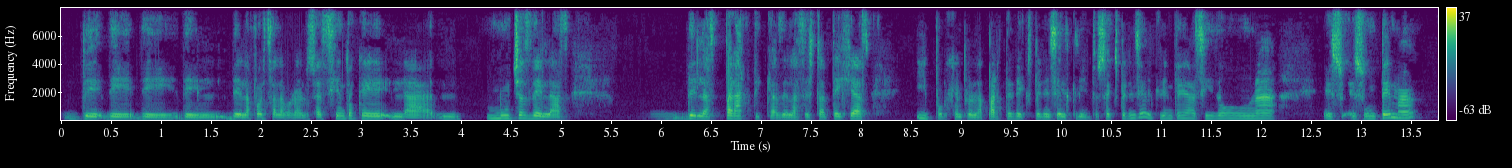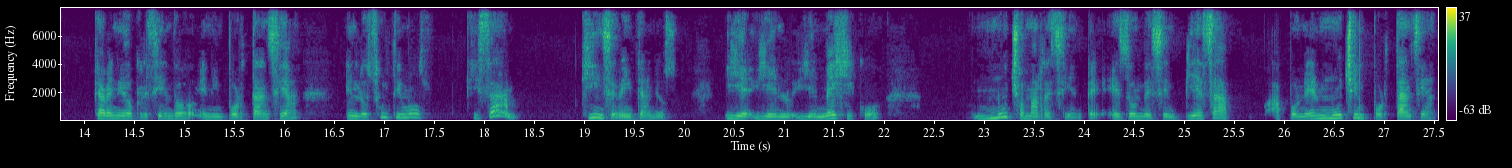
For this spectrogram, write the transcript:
de, la fuerza laboral. O sea, siento que muchas de las, de las prácticas, de las estrategias y, por ejemplo, la parte de experiencia del cliente. O sea, experiencia del cliente ha sido una, es, es un tema que ha venido creciendo en importancia en los últimos, quizá, 15, 20 años y, en, México, mucho más reciente, es donde se empieza a, poner mucha importancia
